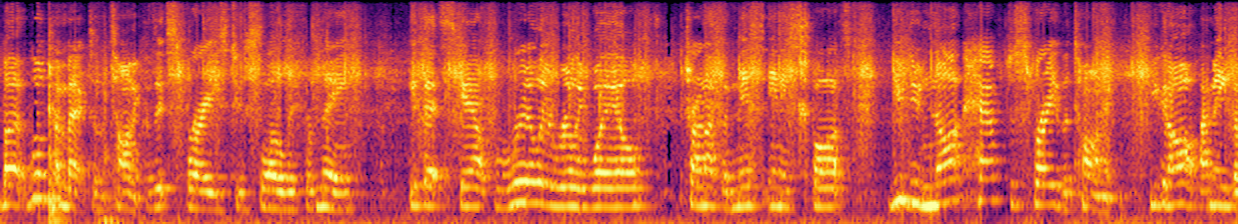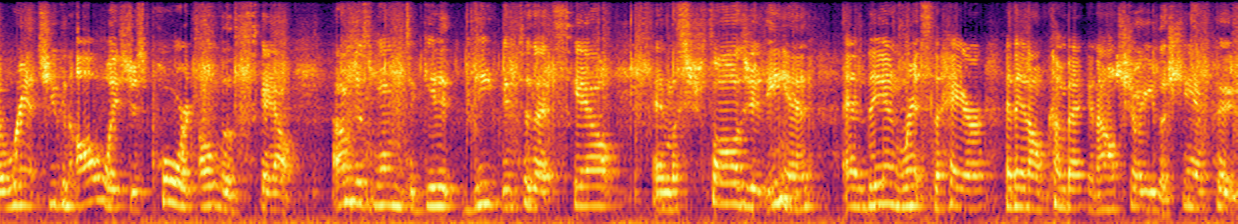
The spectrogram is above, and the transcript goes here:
But we'll come back to the tonic because it sprays too slowly for me Get that scalp really, really well. Try not to miss any spots. You do not have to spray the tonic. You can all, I mean the rinse, you can always just pour it over the scalp. I'm just wanting to get it deep into that scalp and massage it in and then rinse the hair and then I'll come back and I'll show you the shampoo.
